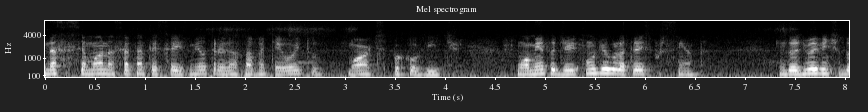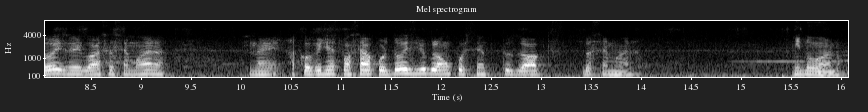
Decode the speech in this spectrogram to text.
Nessa semana, 76.398 mortes por Covid um aumento de 1,3%. Em 2022, igual essa semana, né, a Covid é responsável por 2,1% dos óbitos da semana e do ano.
